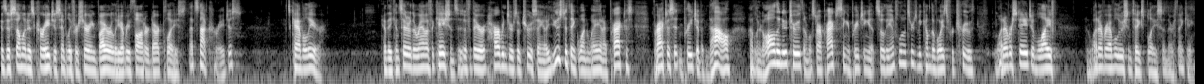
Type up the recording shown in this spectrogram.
As if someone is courageous simply for sharing virally every thought or dark place. That's not courageous, it's cavalier. Have they consider the ramifications as if they're harbingers of truth, saying, I used to think one way and I practice, practice it and preach it, but now I've learned all the new truth and will start practicing and preaching it. So the influencers become the voice for truth, whatever stage of life and whatever evolution takes place in their thinking.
